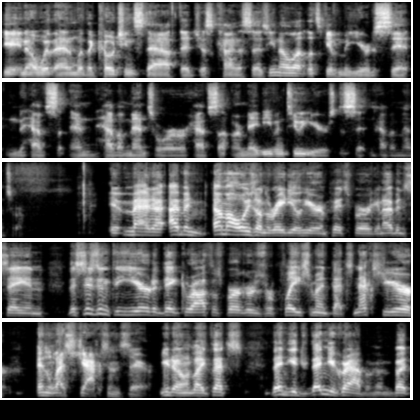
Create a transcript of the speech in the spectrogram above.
you know, with and with a coaching staff that just kind of says, you know what, let's give him a year to sit and have and have a mentor or have some, or maybe even two years to sit and have a mentor. It, Matt, I've been I'm always on the radio here in Pittsburgh, and I've been saying this isn't the year to take Roethlisberger's replacement. That's next year, unless Jackson's there. You know, like that's then you then you grab him. But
